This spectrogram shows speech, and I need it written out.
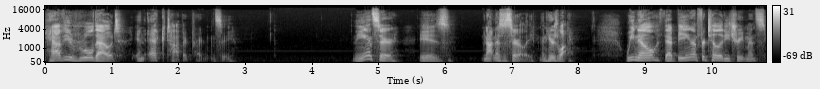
Have you ruled out an ectopic pregnancy? And the answer is not necessarily and here's why we know that being on fertility treatments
